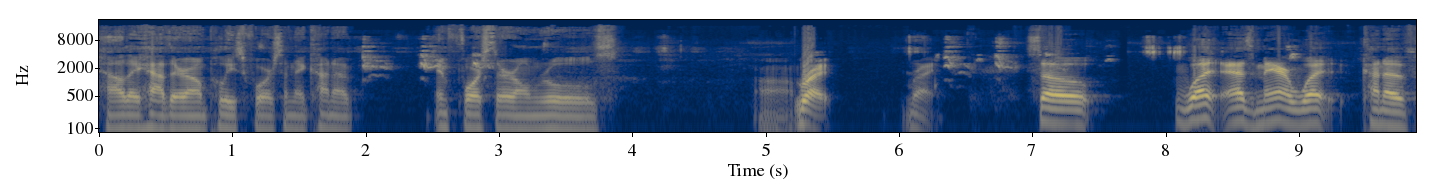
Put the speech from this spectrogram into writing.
how they have their own police force and they kind of enforce their own rules. Um, right. Right. So, what as mayor, what kind of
